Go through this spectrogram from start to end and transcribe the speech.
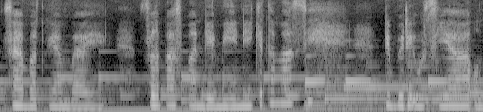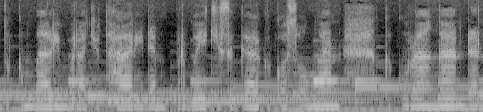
Sahabatku yang baik, selepas pandemi ini kita masih diberi usia untuk kembali merajut hari dan perbaiki segala kekosongan, kekurangan, dan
